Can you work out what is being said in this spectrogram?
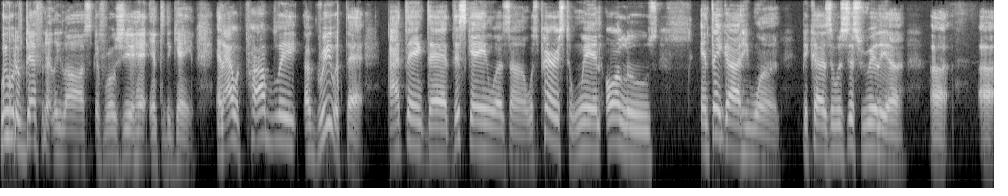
we would have definitely lost if Rosier had entered the game, and I would probably agree with that. I think that this game was uh, was Paris to win or lose, and thank God he won because it was just really a, a uh,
